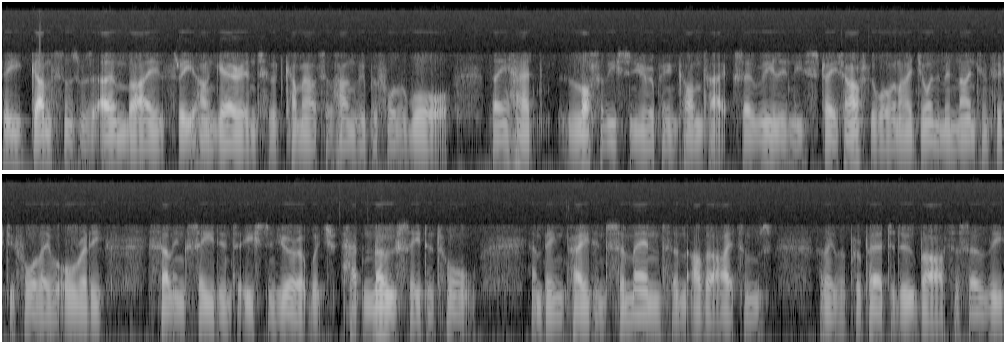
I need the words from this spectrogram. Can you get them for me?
the Gunsons was owned by three Hungarians who had come out of Hungary before the war, they had a lot of Eastern European contacts. So really, straight after the war, when I joined them in 1954, they were already selling seed into Eastern Europe, which had no seed at all, and being paid in cement and other items. They were prepared to do barter. So the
